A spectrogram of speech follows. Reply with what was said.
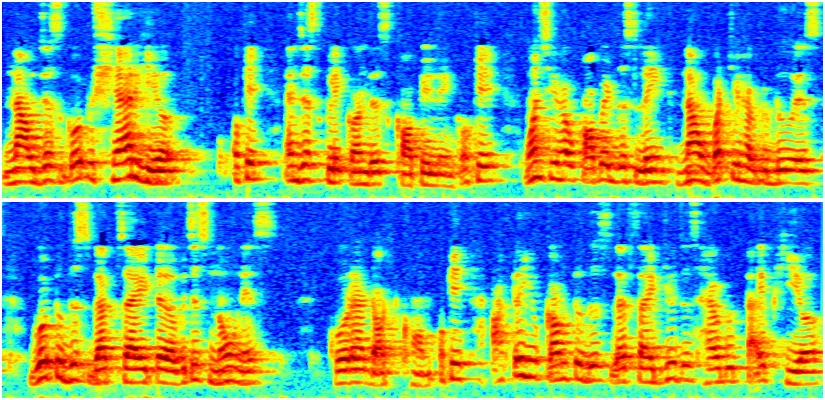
Now just go to share here. Okay. And just click on this copy link. Okay? Once you have copied this link now what you have to do is go to this website uh, which is known as quora.com okay? After you come to this website you just have to type here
